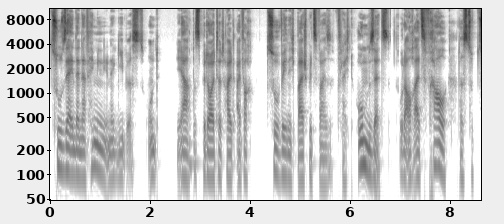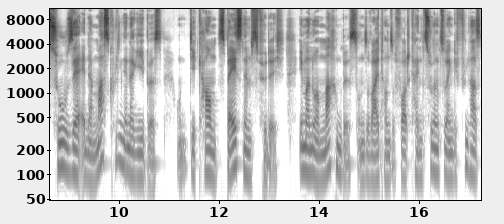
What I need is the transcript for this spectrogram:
zu sehr in deiner femininen Energie bist. Und ja, das bedeutet halt einfach zu wenig beispielsweise vielleicht umsetzt oder auch als Frau, dass du zu sehr in der maskulinen Energie bist und dir kaum Space nimmst für dich, immer nur Machen bist und so weiter und so fort, keinen Zugang zu deinem Gefühl hast,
